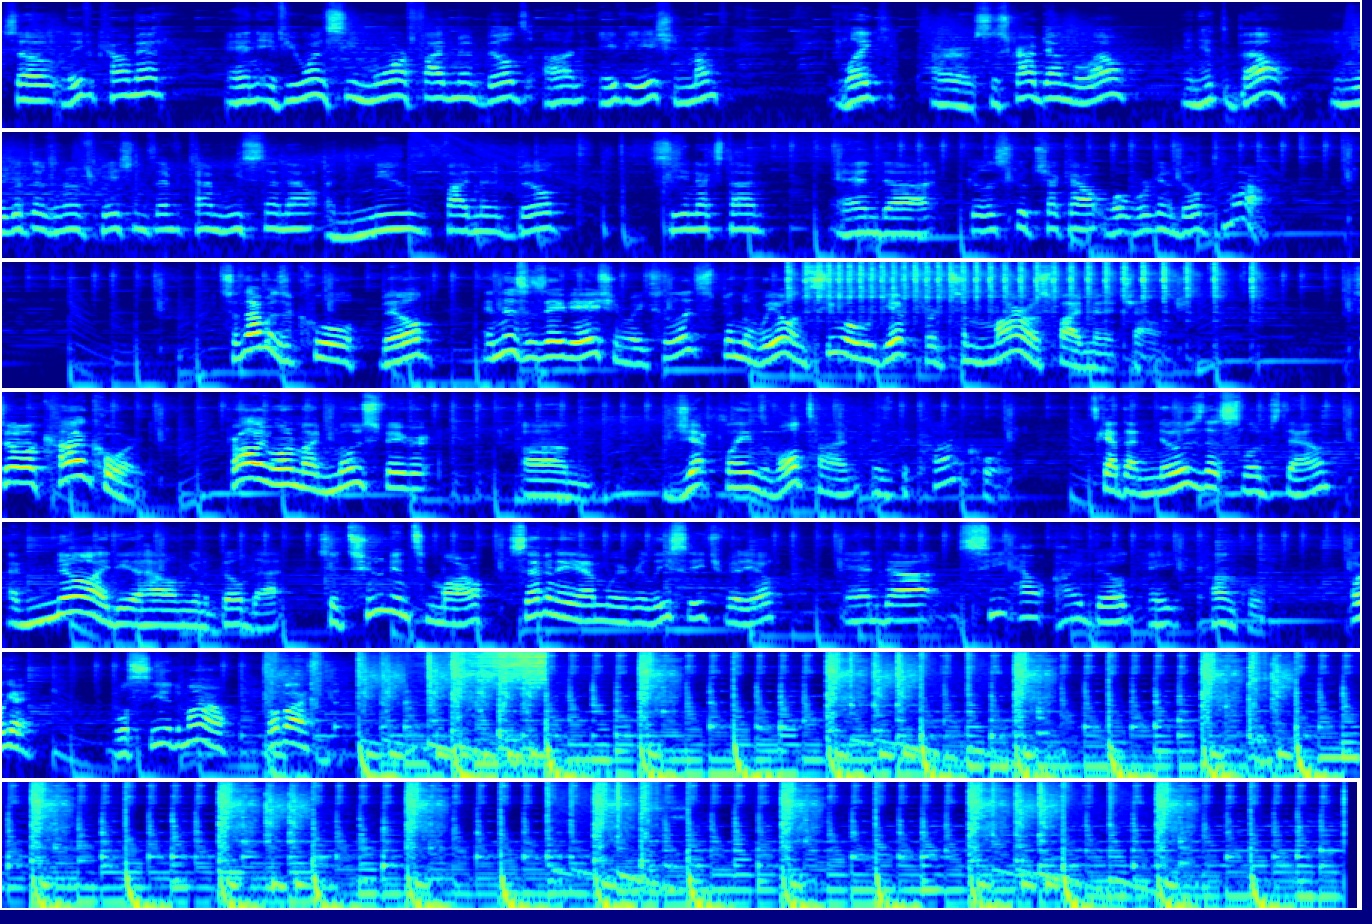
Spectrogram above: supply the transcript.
So leave a comment, and if you want to see more five minute builds on aviation month, like or subscribe down below and hit the bell, and you'll get those notifications every time we send out a new five minute build. See you next time, and uh, go, let's go check out what we're going to build tomorrow. So that was a cool build. And this is Aviation Week, so let's spin the wheel and see what we get for tomorrow's five minute challenge. So, a Concorde, probably one of my most favorite um, jet planes of all time, is the Concorde. It's got that nose that slopes down. I have no idea how I'm going to build that. So, tune in tomorrow, 7 a.m. We release each video and uh, see how I build a Concorde. Okay, we'll see you tomorrow. Bye bye.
